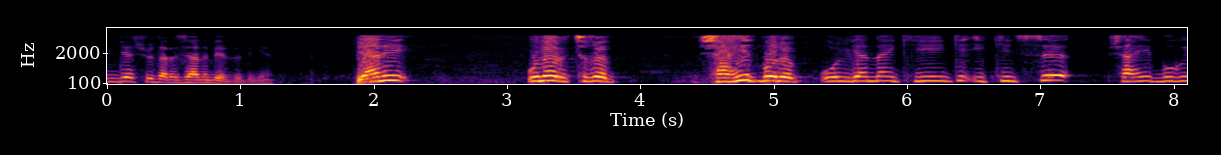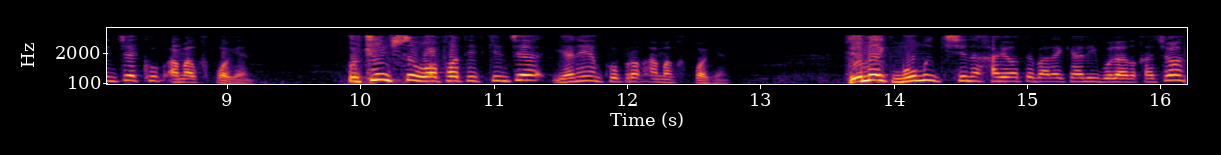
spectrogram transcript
unga shu darajani berdi degan. Ya'ni ular chiqib shahid bo'lib o'lgandan keyingi ikkinchisi shahid bo'lguncha ko'p amal qilib qolgan. Uchinchisi vafot etguncha yana ham ko'proq amal qilib qolgan. Demak mo'min kishini hayoti barakali bo'ladi qachon?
